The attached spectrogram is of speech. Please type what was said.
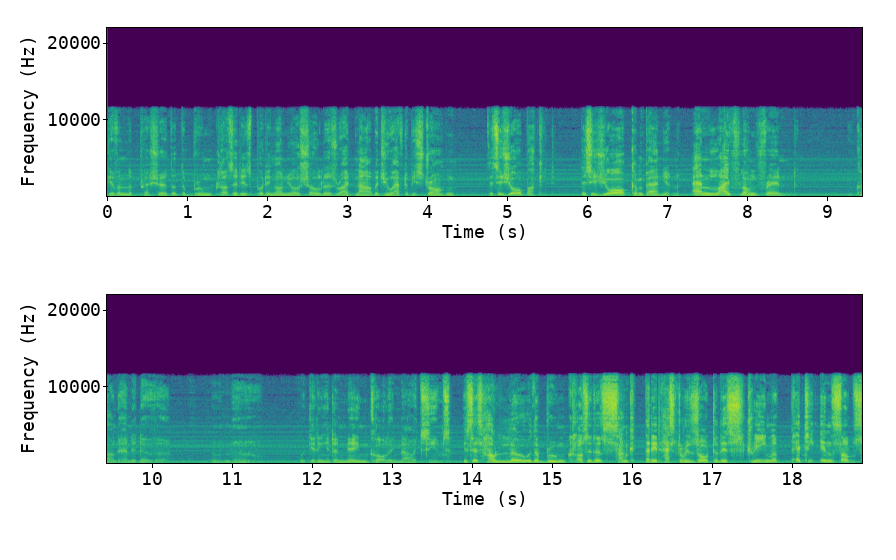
given the pressure that the broom closet is putting on your shoulders right now, but you have to be strong. This is your bucket. This is your companion and lifelong friend. You can't hand it over. Oh no. We're getting into name calling now, it seems. Is this how low the broom closet has sunk that it has to resort to this stream of petty insults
